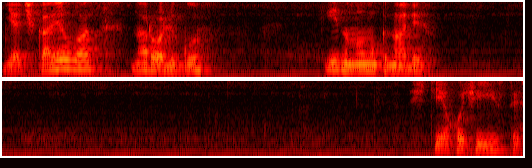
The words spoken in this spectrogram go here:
Я чекаю вас на ролику і на моєму каналі. Ще я хочу їсти.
